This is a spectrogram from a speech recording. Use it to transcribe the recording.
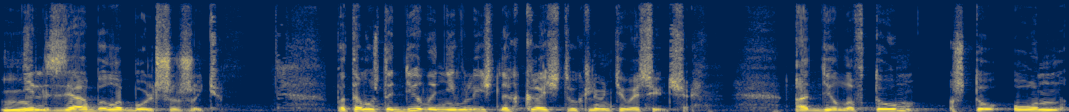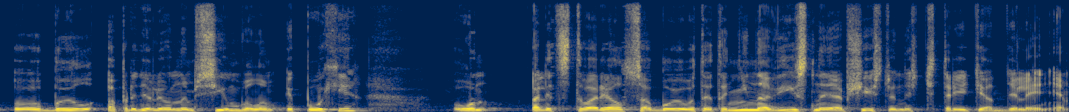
нельзя было больше жить. Потому что дело не в личных качествах Леонтия Васильевича. А дело в том, что он э, был определенным символом эпохи, он олицетворял собой вот это ненавистное общественность третье отделение.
